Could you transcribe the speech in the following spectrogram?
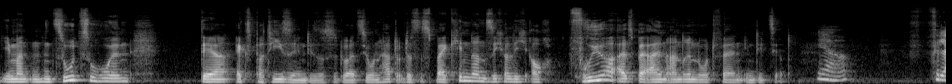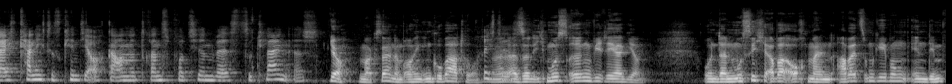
jemanden hinzuzuholen, der Expertise in dieser Situation hat. Und das ist bei Kindern sicherlich auch früher als bei allen anderen Notfällen indiziert. Ja. Vielleicht kann ich das Kind ja auch gar nicht transportieren, weil es zu klein ist. Ja, mag sein, dann brauche ich einen Inkubator. Richtig. Ne? Also ich muss irgendwie reagieren. Und dann muss ich aber auch meine Arbeitsumgebung in, dem,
